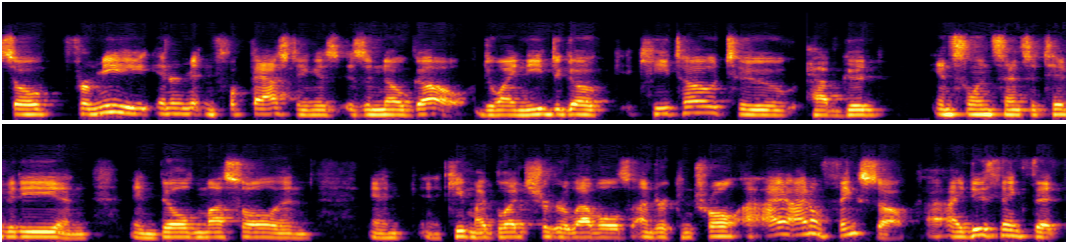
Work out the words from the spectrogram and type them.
So for me, intermittent fasting is, is a no go. Do I need to go keto to have good insulin sensitivity and, and build muscle and, and, and keep my blood sugar levels under control? I, I don't think so. I, I do think that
